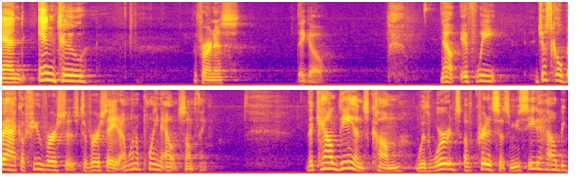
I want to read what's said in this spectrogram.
And into the furnace they go. Now, if we just go back a few verses to verse 8, I want to point out something. The Chaldeans come with words of criticism. You see how be,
